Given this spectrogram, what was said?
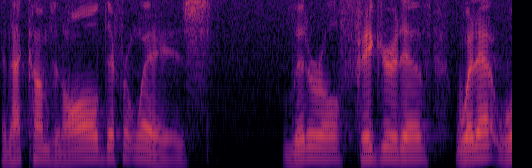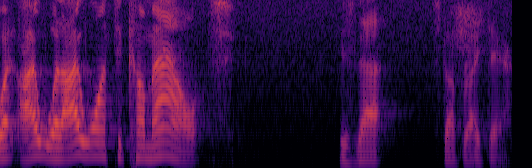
and that comes in all different ways literal, figurative, what, what, I, what I want to come out is that stuff right there.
